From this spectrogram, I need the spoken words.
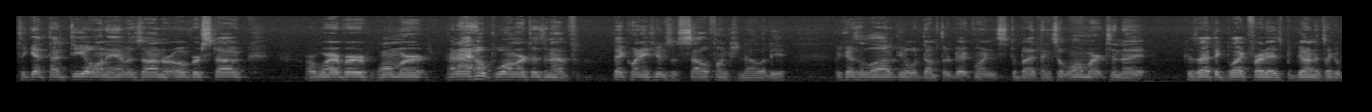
to get that deal on Amazon or Overstock or wherever Walmart. And I hope Walmart doesn't have Bitcoin ATMs with sell functionality because a lot of people would dump their bitcoins to buy things at Walmart tonight. Because I think Black Friday has begun. It's like a,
